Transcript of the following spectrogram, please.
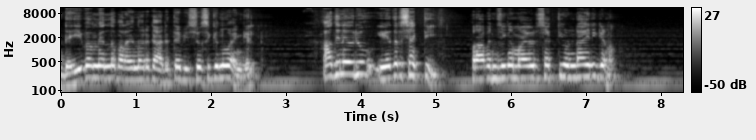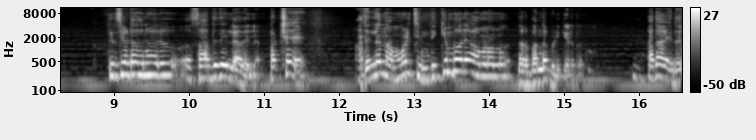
ദൈവം എന്ന് പറയുന്ന ഒരു കാര്യത്തെ വിശ്വസിക്കുന്നുവെങ്കിൽ അതിനൊരു എതിർശക്തി പ്രാപഞ്ചികമായ ഒരു ശക്തി ഉണ്ടായിരിക്കണം. തീർച്ചയായിട്ടും അതിനൊരു സാധ്യത ഇല്ലാതില്ല പക്ഷേ അതെല്ലാം നമ്മൾ ചിന്തിക്കും പോലെ ആവണമെന്ന് നിർബന്ധം പിടിക്കരുത്. അതായത്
